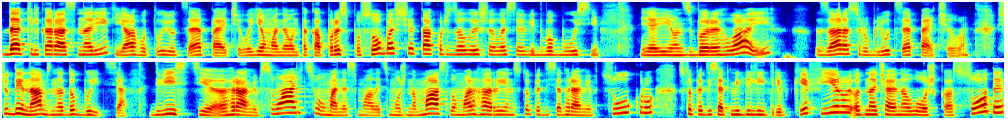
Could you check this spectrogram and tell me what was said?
декілька разів на рік я готую це печиво. Є в мене он така приспособа ще також залишилася від бабусі. Я її он зберегла і зараз роблю це печиво. Сюди нам знадобиться 200 грамів смальцю. У мене смалець можна масло, маргарин, 150 грамів цукру, 150 мл кефіру, 1 чайна ложка соди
